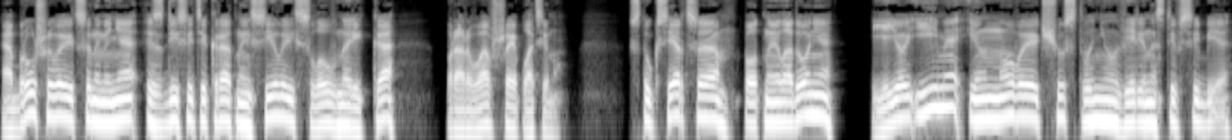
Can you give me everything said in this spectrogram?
обрушивается на меня с десятикратной силой, словно река, прорвавшая плотину. Стук сердца, потные ладони, ее имя и новое чувство неуверенности в себе,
